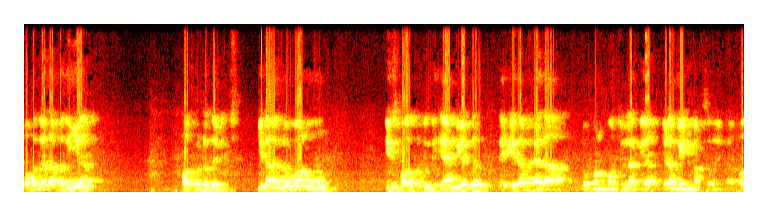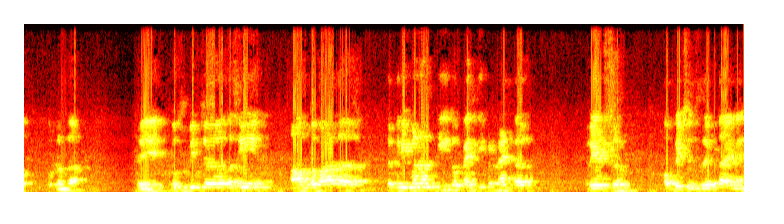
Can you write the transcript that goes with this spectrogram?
ਬਹੁਤ ਜ਼ਿਆਦਾ ਵਧੀਆ ਹਸਪੀਟਲ ਦੇ ਵਿੱਚ ਜਿਹੜਾ ਲੋਕਾਂ ਨੂੰ ਇਸ ਹਸਪੀਟਲ ਦੀ ਅਹਿਮੀਅਤ ਤੇ ਇਹਦਾ ਫਾਇਦਾ ਲੋਕਾਂ ਨੂੰ ਪਹੁੰਚਣ ਲੱਗ ਗਿਆ, ਜਿਹੜਾ ਮੇਨ ਮਕਸਦ ਹੈ ਹਸਪੀਟਲ ਖੋਲ੍ਹਣ ਦਾ। ਤੇ ਉਸ ਵਿੱਚ ਅਸੀਂ ਆਉਣ ਤੋਂ ਬਾਅਦ ਤਕਰੀਬਨ 30 ਤੋਂ 35% ਰੇਟਸ ਆਪਰੇਸ਼ਨਸ ਦੇ ਵਧਾਏ ਨੇ।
